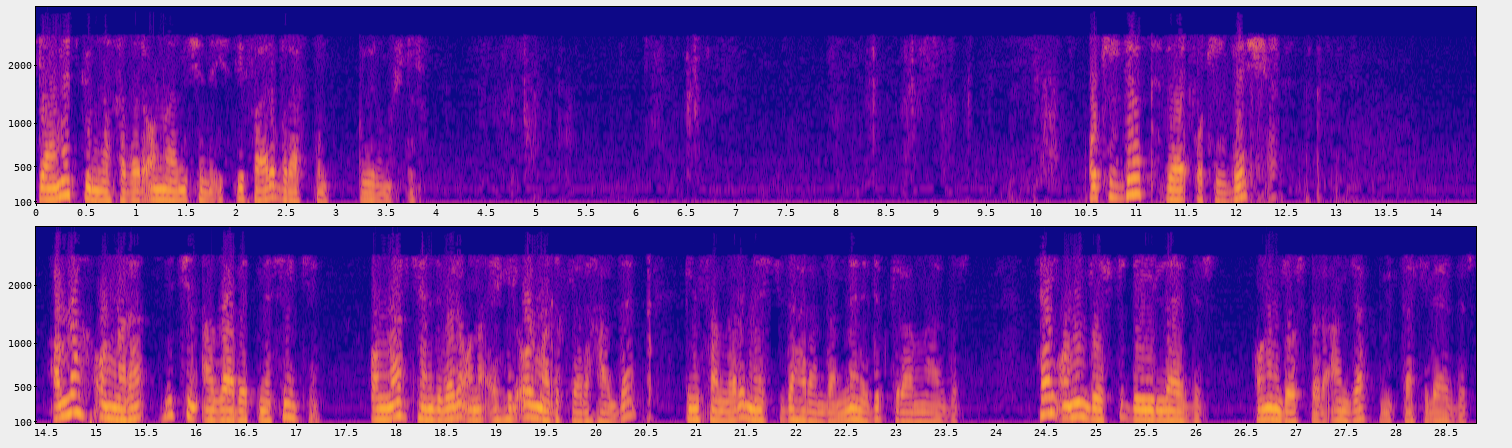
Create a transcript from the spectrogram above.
kıyamet gününe kadar onların içinde istiğfarı bıraktım buyurmuştur. 34 ve 35 Allah onlara niçin azap etmesin ki? Onlar kendileri ona ehil olmadıkları halde insanları mescid haramdan men edip duranlardır. Hem onun dostu değillerdir. Onun dostları ancak müttakilerdir.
